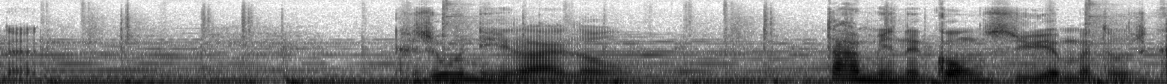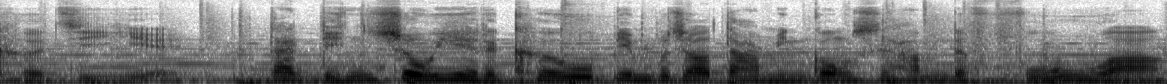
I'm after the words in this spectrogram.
能。可是问题来喽，大明的公司原本都是科技业，但零售业的客户并不知道大明公司他们的服务啊。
